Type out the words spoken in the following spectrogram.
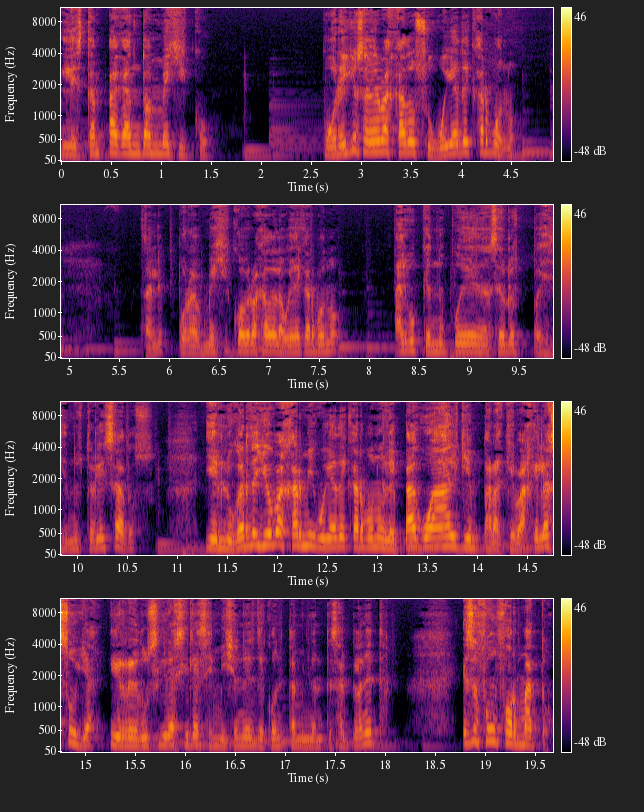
le están pagando a México por ellos haber bajado su huella de carbono, ¿sale? Por México haber bajado la huella de carbono, algo que no pueden hacer los países industrializados. Y en lugar de yo bajar mi huella de carbono, le pago a alguien para que baje la suya y reducir así las emisiones de contaminantes al planeta. Eso fue un formato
